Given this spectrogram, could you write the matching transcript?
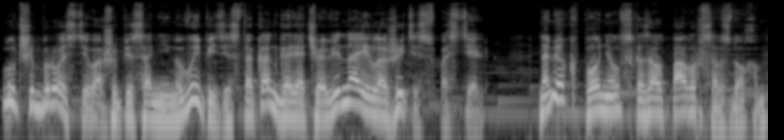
«Лучше бросьте вашу писанину, выпейте стакан горячего вина и ложитесь в постель». «Намек понял», — сказал Павар со вздохом,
